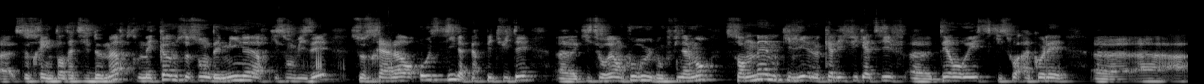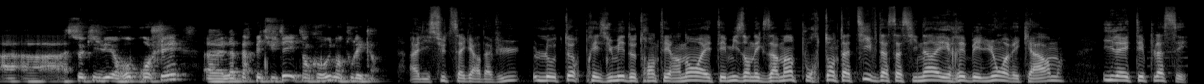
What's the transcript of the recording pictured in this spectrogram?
euh, ce serait une tentative de meurtre, mais comme ce sont des mineurs qui sont visés, ce serait alors aussi la perpétuité euh, qui serait encourue. Donc finalement, sans même qu'il y ait le qualificatif terroriste qui soit accolé à, à, à, ce qui lui est reproché, la perpétuité est encourue dans tous les cas. À l'issue de sa garde à vue, l'auteur présumé de 31 ans a été mis en examen pour tentative d'assassinat et rébellion avec arme. Il a été placé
